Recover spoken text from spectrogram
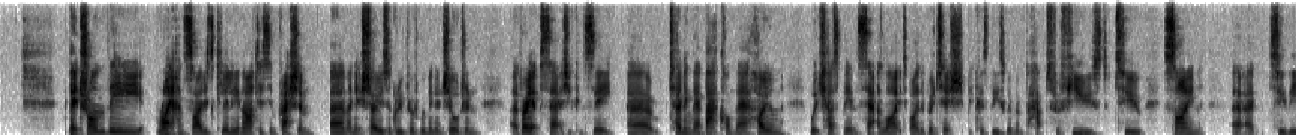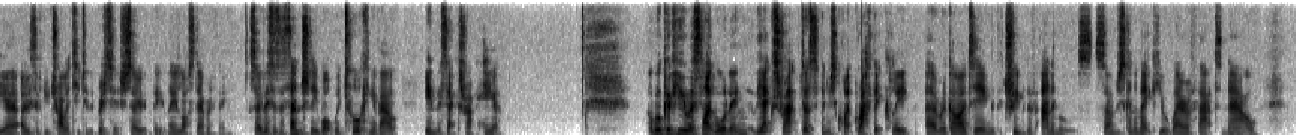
The picture on the right-hand side is clearly an artist's impression, um, and it shows a group of women and children uh, very upset, as you can see, uh, turning their back on their home which has been set alight by the British because these women perhaps refused to sign uh, uh, to the uh, oath of neutrality to the British, so they, they lost everything. So this is essentially what we're talking about in this extract here. I will give you a slight warning. The extract does finish quite graphically uh, regarding the treatment of animals, so I'm just going to make you aware of that now.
